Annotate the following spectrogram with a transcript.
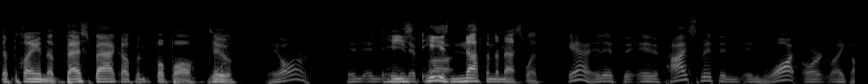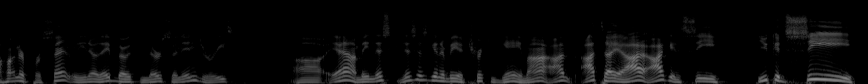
They're playing the best backup in football, too. They are, and and He's and if, he's uh, nothing to mess with. yeah, and if the and if Highsmith and, and Watt aren't like hundred percent, you know they both nursing injuries. Uh, yeah, I mean this this is going to be a tricky game. I I, I tell you, I, I can see you could see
